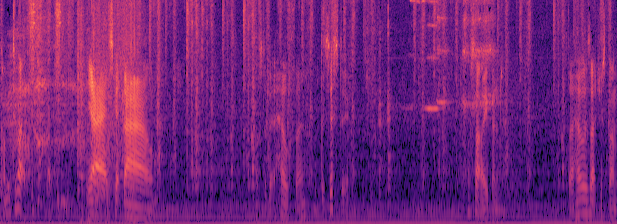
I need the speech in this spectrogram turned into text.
Can't be too much. Yeah, let's get down. Lost a bit of health though. What does this do? What's that opened? The hell is that just done?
